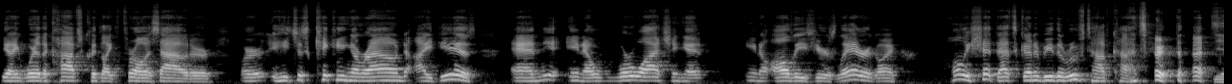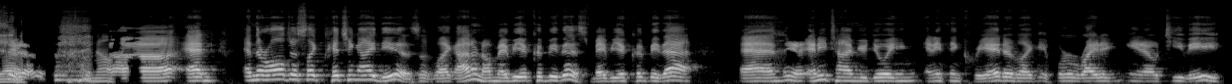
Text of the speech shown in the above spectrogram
yeah, like where the cops could like throw us out or or he's just kicking around ideas and you know we're watching it you know all these years later going holy shit that's going to be the rooftop concert. That's, yeah. you know, I know. Uh, and and they're all just like pitching ideas of like i don't know maybe it could be this maybe it could be that. And you know anytime you're doing anything creative like if we're writing you know tv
